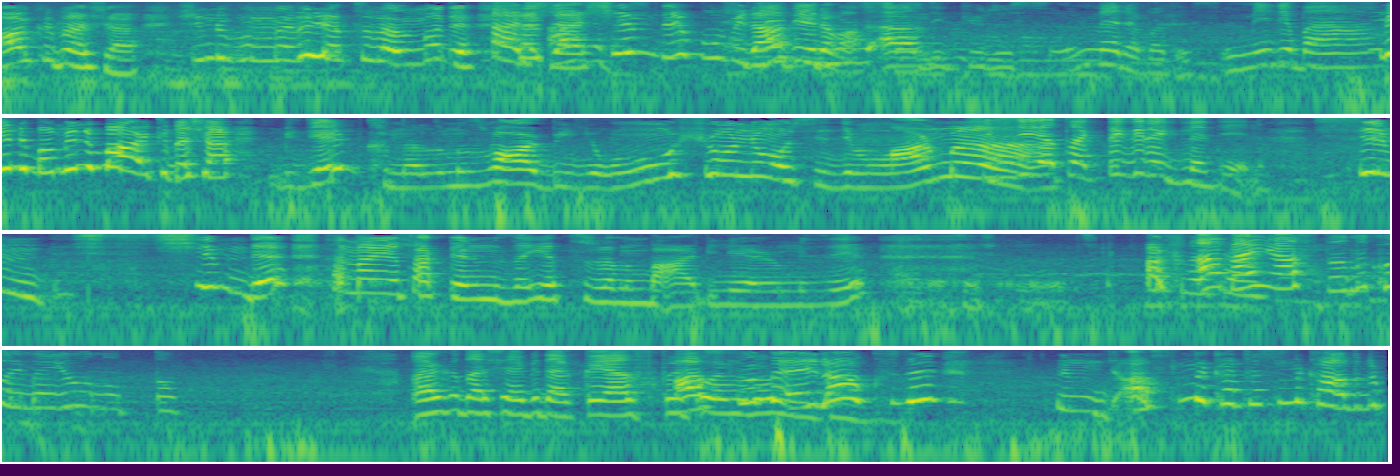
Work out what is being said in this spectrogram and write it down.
Arkadaşlar şimdi bunları yatıralım hadi. Arkadaşlar şimdi bu biraz yere bassın. Azıcık yürüsün. Merhaba desin. Merhaba. Merhaba merhaba arkadaşlar. Bir de kanalımız var biliyor musunuz? Sizin var mı? Şimdi yatakta güle diyelim. Şimdi, şimdi hemen yataklarımıza yatıralım Barbie'lerimizi. Aa, ben yastığını koymayı unuttum. Arkadaşlar bir dakika yastığı Aslında koymayı. Ela Kuzey aslında kafasını kaldırıp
